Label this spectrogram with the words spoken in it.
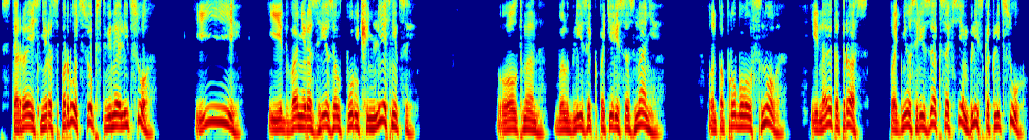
стараясь не распороть собственное лицо и... едва не разрезал поручень лестницы. Олтман был близок к потере сознания. Он попробовал снова, и на этот раз поднес резак совсем близко к лицу.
